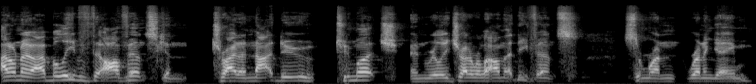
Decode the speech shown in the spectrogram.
I don't know. I believe if the offense can try to not do too much and really try to rely on that defense, some run running game,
